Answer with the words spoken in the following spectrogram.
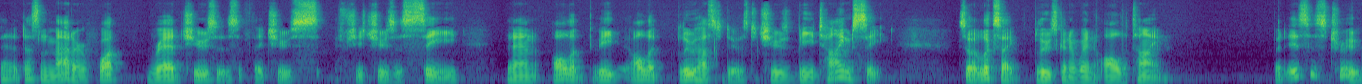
then it doesn't matter what red chooses. If they choose, if she chooses C, then all that, B, all that blue has to do is to choose B times C. So it looks like blue's going to win all the time. But is this true?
